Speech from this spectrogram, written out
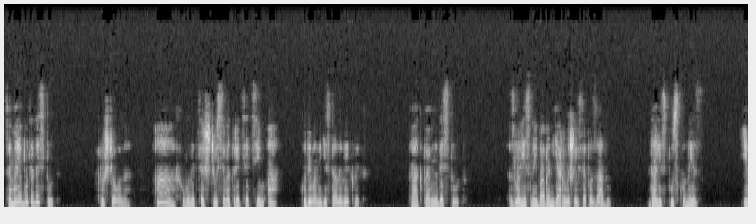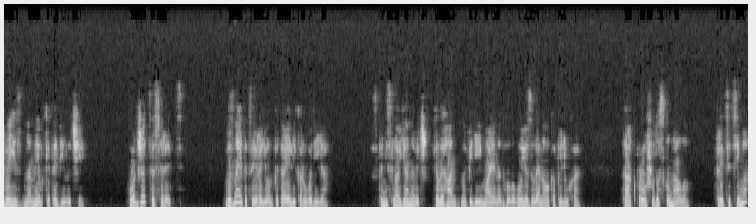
це має бути десь тут. Про що вона? Ах, вулиця Щусєва, 37А, куди вони дістали виклик. Так, певно, десь тут. Зловісний бабин яр лишився позаду, далі спуск вниз і виїзд на нивки та біличі. Отже, це сирець. Ви знаєте цей район? питає лікар у водія. Станіслав Янович елегантно підіймає над головою зеленого капелюха. Так, прошу, досконало. Тридцять сіма?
